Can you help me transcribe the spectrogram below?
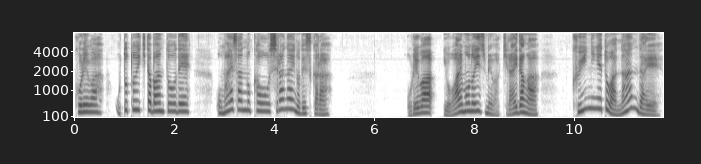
これはおととい来た番頭でお前さんの顔を知らないのですから。俺は弱い者いじめは嫌いだが食い逃げとは何だえ。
